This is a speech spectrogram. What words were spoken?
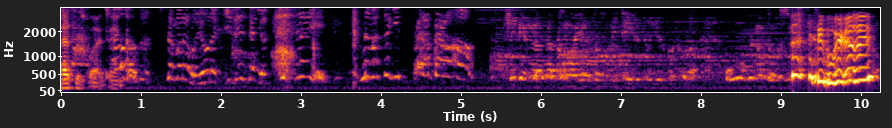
That's just what I think. really?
